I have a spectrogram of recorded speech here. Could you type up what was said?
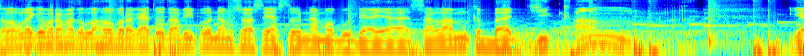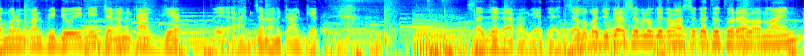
Assalamualaikum warahmatullahi wabarakatuh. Tapi pun Nam Swastiastu Namo Buddhaya Salam kebajikan. Yang menemukan video ini jangan kaget ya Jangan kaget. Saja nggak kaget ya. Jangan lupa juga sebelum kita masuk ke tutorial online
